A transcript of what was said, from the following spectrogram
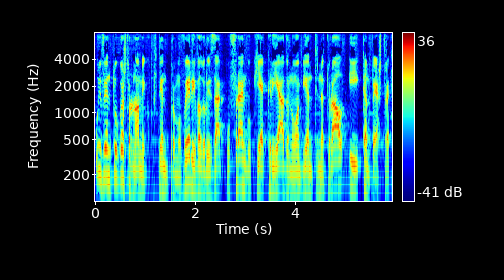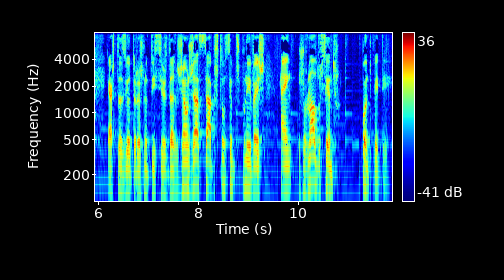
o evento gastronómico pretende promover e valorizar o frango que é criado num ambiente natural e campestre. Estas e outras notícias da região, já sabe, estão sempre disponíveis em jornaldocentro.pt.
